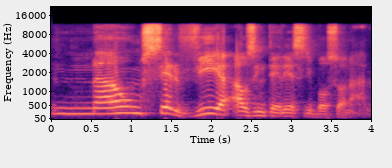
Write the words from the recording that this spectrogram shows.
não servia aos interesses de Bolsonaro.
